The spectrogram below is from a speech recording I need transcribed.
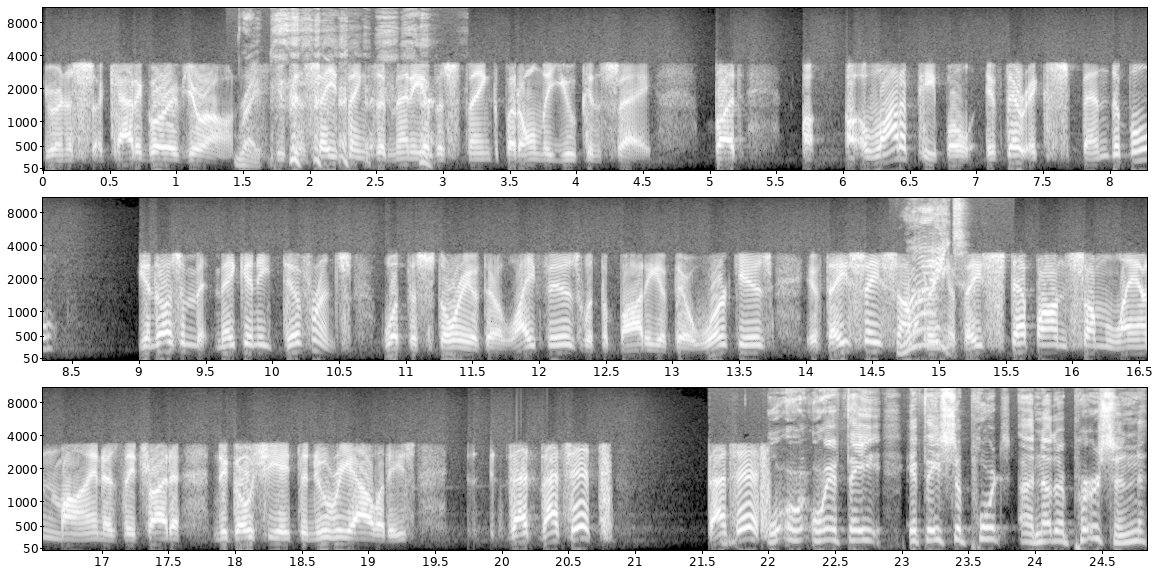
You're in a, a category of your own. Right. You can say things that many of us think, but only you can say. But a, a lot of people, if they're expendable, it doesn't make any difference what the story of their life is, what the body of their work is. If they say something, Right. if they step on some landmine as they try to negotiate the new realities, that that's it. That's it. Or, or, or if they if they support another person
